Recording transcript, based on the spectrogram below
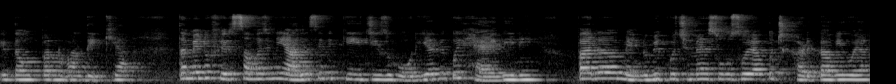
ਇਦਾਂ ਉੱਪਰ ਨੂੰ ਵੱਲ ਦੇਖਿਆ, ਤਾਂ ਮੈਨੂੰ ਫਿਰ ਸਮਝ ਨਹੀਂ ਆ ਰਹੀ ਸੀ ਵੀ ਕੀ ਚੀਜ਼ ਹੋ ਰਹੀ ਹੈ, ਵੀ ਕੋਈ ਹੈ ਵੀ ਨਹੀਂ। ਪਰ ਮੈਨੂੰ ਵੀ ਕੁਝ ਮਹਿਸੂਸ ਹੋਇਆ ਕੁਝ ਖੜਕਾ ਵੀ ਹੋਇਆ।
